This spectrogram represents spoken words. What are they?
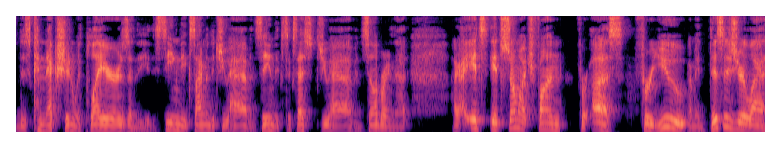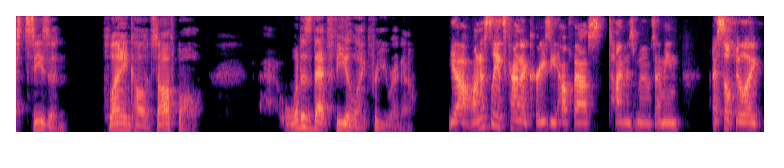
this connection with players and the seeing the excitement that you have and seeing the success that you have and celebrating that. It's it's so much fun for us. For you, I mean, this is your last season playing college softball what does that feel like for you right now? Yeah, honestly, it's kind of crazy how fast time has moved. I mean, I still feel like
